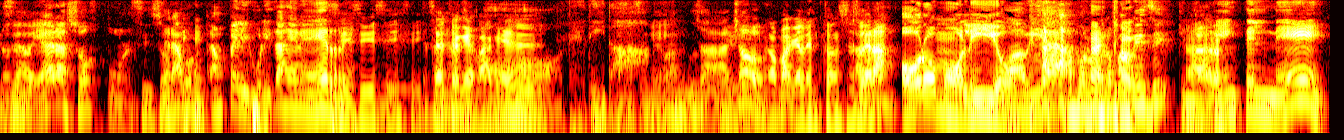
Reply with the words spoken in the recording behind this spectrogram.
lo que había era soft porn. Sí, soft eran, porn. eran peliculitas NR. Sí, sí, sí, sí. Chacho, que para aquel. Oh, No, para aquel entonces eso Cabrón. era oro molío. no había, Ah, por lo menos para mí sí. que no Claro. había internet.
